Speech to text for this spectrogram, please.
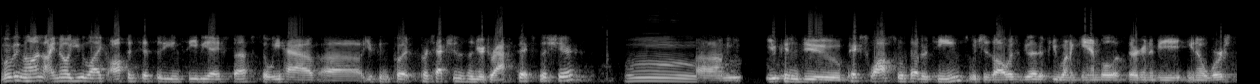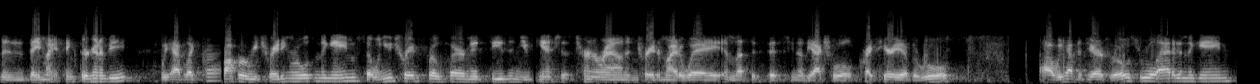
Moving on, I know you like authenticity and CBA stuff, so we have uh, you can put protections on your draft picks this year. Ooh. Um, you can do pick swaps with other teams, which is always good if you want to gamble if they're going to be, you know, worse than they might think they're going to be. We have like proper retrading rules in the game, so when you trade for a player mid-season, you can't just turn around and trade him right away unless it fits, you know, the actual criteria of the rules. Uh, we have the Derrick Rose rule added in the game,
